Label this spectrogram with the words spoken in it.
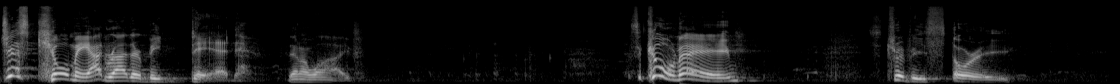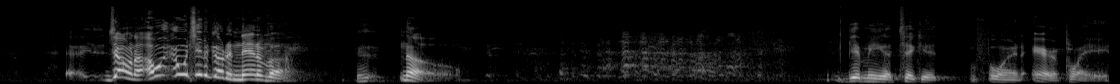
Just kill me. I'd rather be dead than alive. It's a cool name. It's a trippy story. Jonah, I want, want you to go to Nineveh. No. Give me a ticket for an airplane.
